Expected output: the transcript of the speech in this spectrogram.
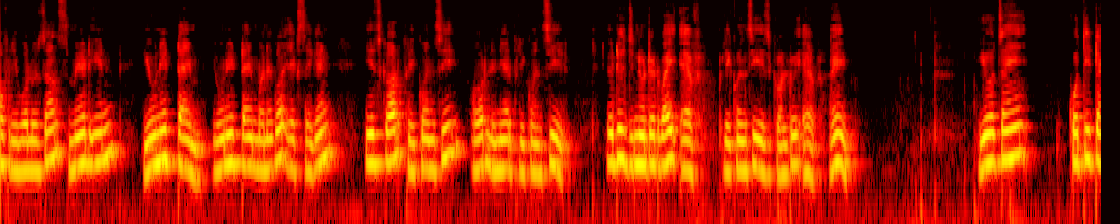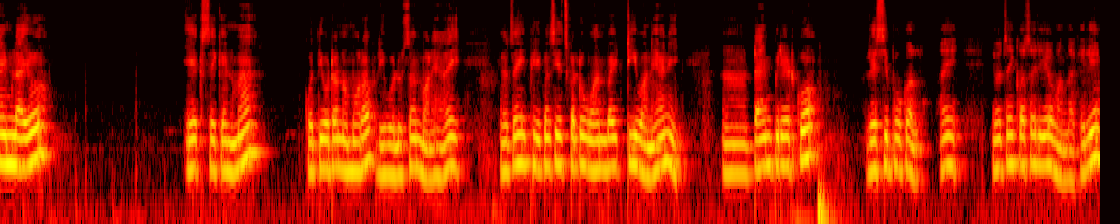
of revolutions made in unit time unit time भनेको एक second is call frequency or linear frequency it is denoted by F frequency is call to F है? यो चाहिँ कति टाइम लाग्यो? एक सेकेन्डमा कतिवटा नम्बर अफ रिभोल्युसन भने है? यो चाहिँ frequency is equal to one by T भने नि? टाइम पिरियडको रेसिपोकल है? यो चाहिँ कसरी हो भन्दाखेरि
